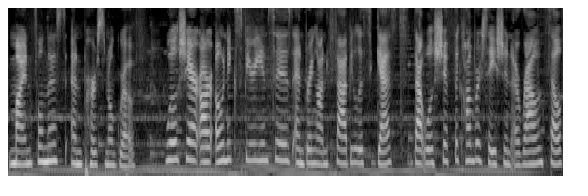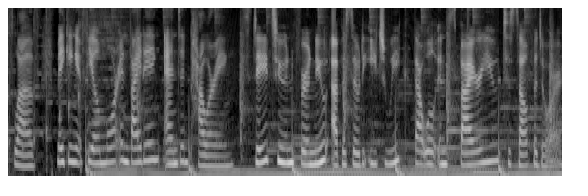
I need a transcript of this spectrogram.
mindfulness, and personal growth. We'll share our own experiences and bring on fabulous guests that will shift the conversation around self love, making it feel more inviting and empowering. Stay tuned for a new episode each week that will inspire you to self adore.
